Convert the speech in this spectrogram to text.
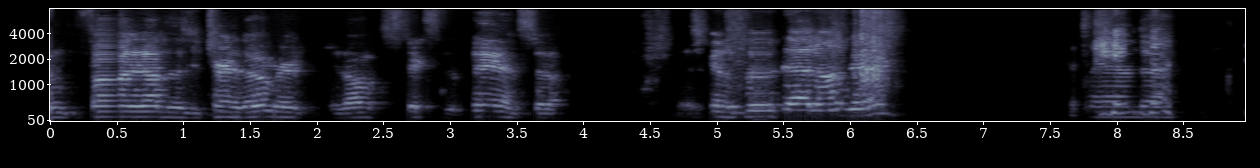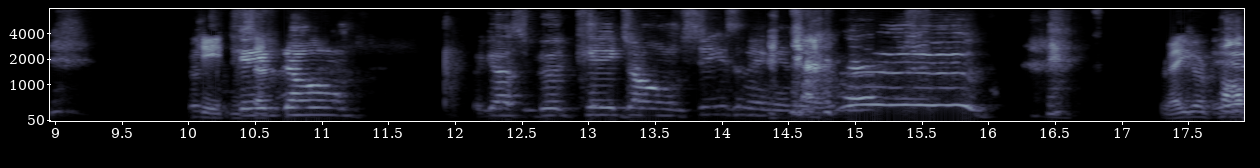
I'm finding out that as you turn it over, it all sticks to the pan. So I'm just gonna put that on there and uh, put the Cajun Cajun. We got some good Cajun seasoning in there. Regular Paul Yeah,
